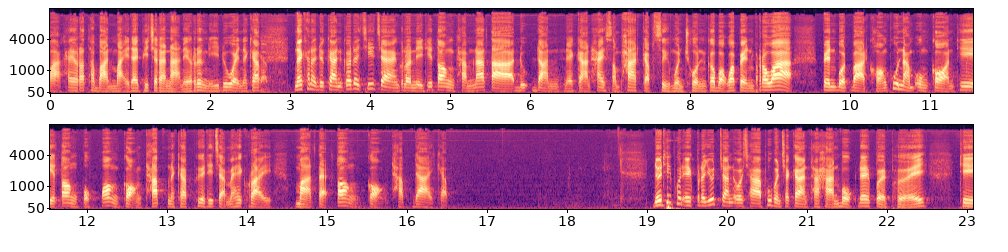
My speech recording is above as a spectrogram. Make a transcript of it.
ฝากให้รัฐบาลใหม่ได้พิจารณาในเรื่องนี้ด้วยนะครับครับในขณะเดียวกันก็ได้ชี้แจงกรณีที่ต้องทำหน้าตาดุดันในการให้สัมภาษณ์กับสื่อมวลชน ก็บอกว่าเป็นเพราะว่าเป็นบทบาทของผู้นำองค์กรที่ต้องปกป้องกองทัพนะครับเพื่อที่จะไม่ให้ใครมาแตะต้องกองทัพได้ครับโดยที่พลเอกประยุทธ์จันทร์โอชาผู้บัญชาการทหารบกได้เปิดเผย ที่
